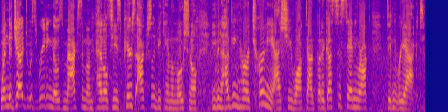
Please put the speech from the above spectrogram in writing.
When the judge was reading those maximum penalties, Pierce actually became emotional, even hugging her attorney as she walked out, but Augustus Standing Rock didn't react.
